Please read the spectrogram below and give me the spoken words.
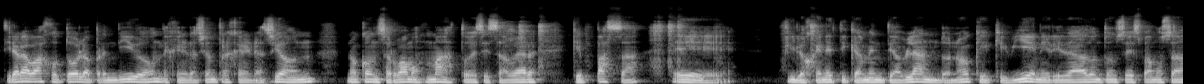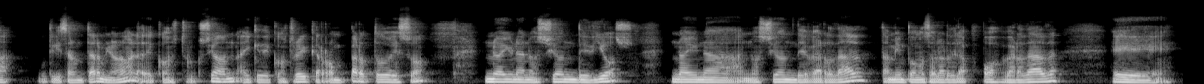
tirar abajo todo lo aprendido de generación tras generación. No conservamos más todo ese saber que pasa. Eh, filogenéticamente hablando, ¿no? que, que viene heredado, entonces vamos a utilizar un término, ¿no? La deconstrucción, hay que deconstruir, hay que romper todo eso. No hay una noción de Dios, no hay una noción de verdad, también podemos hablar de la posverdad, eh,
